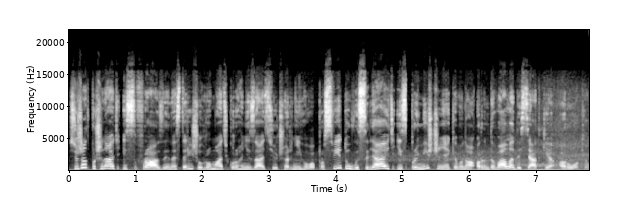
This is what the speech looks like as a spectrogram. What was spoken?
Сюжет починають із фрази найстарішу громадську організацію Чернігова просвіту виселяють із приміщення, яке вона орендувала десятки років.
